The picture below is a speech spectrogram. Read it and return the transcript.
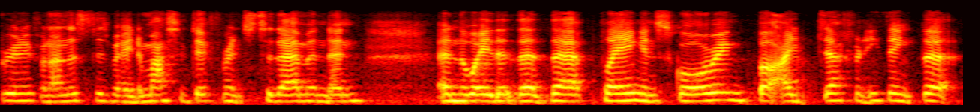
Bruno Fernandes has made a massive difference to them, and then and the way that they're, they're playing and scoring. But I definitely think that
